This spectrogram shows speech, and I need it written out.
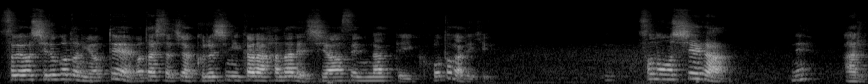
それを知ることによって私たちは苦しみから離れ幸せになっていくことができる。その教えがねあると。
